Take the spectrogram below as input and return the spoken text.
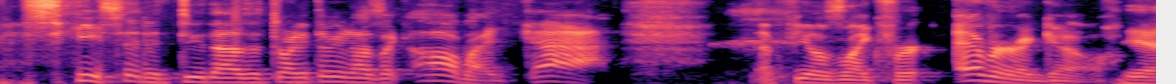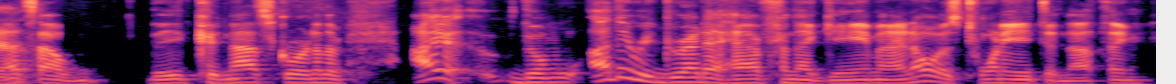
season in 2023. And I was like, oh my God, that feels like forever ago. Yeah. That's how they could not score another. I the other regret I have from that game, and I know it was 28 to nothing.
